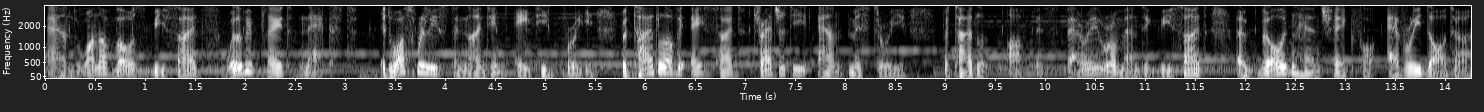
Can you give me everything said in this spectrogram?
And one of those B sides will be played next. It was released in 1983. The title of the A side, Tragedy and Mystery, the title of this very romantic B side, A Golden Handshake for Every Daughter.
